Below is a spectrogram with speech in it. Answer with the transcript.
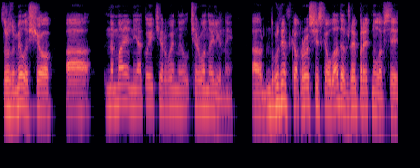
зрозуміли, що а, немає ніякої червоної червоної лінії. Грузинська проросійська влада вже перетнула всі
